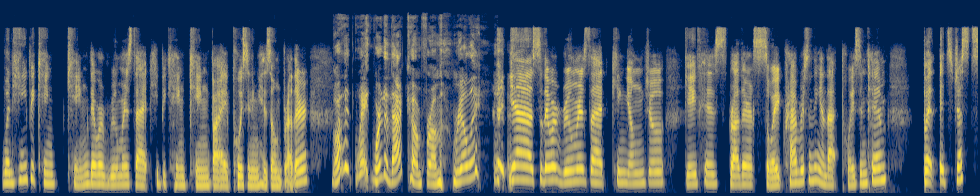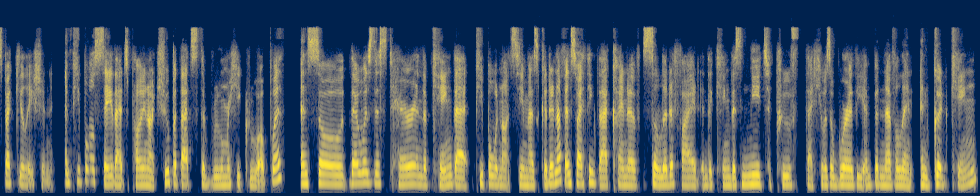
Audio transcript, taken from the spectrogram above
When he became king, there were rumors that he became king by poisoning his own brother. What? Wait, where did that come from? really? yeah. So there were rumors that King Yeongjo gave his brother soy crab or something and that poisoned him. But it's just speculation. And people say that it's probably not true, but that's the rumor he grew up with. And so there was this terror in the king that people would not see him as good enough. And so I think that kind of solidified in the king this need to prove that he was a worthy and benevolent and good king.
